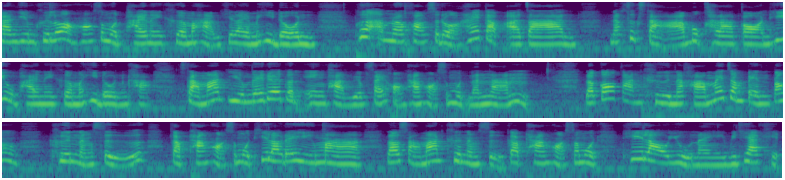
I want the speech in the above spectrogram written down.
การยืมคืนระหว่างห้องสมุดภายในเครือมหาวิทยาลัยมหิดล เพื่ออำนวยความสะดวกให้กับอาจารย์ นักศึกษาบุคลากรที่อยู่ภายในเครือมหิดลค่ะ สามารถยืมได้ด้วยตนเองผ่านเว็บไซต์ของทางหอสมุดนั้นๆ แล้วก็การคืนนะคะไม่จำเป็นต้องคืนหนังสือกับทางหอสมุดที่เราได้ยืมมา เราสามารถคืนหนังสือกับทางหอสมุดที่เราอยู่ในวิทยาเขต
